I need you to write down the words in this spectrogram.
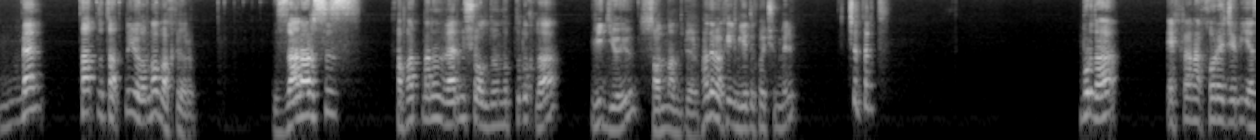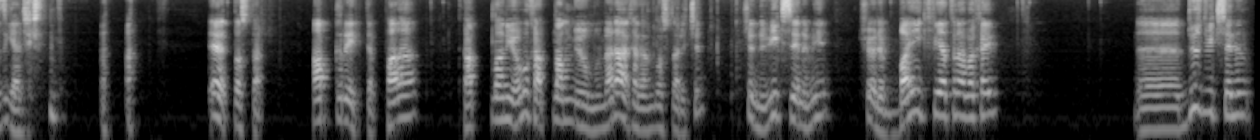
Ben tatlı tatlı yoluma bakıyorum. Zararsız kapatmanın vermiş olduğu mutlulukla videoyu sonlandırıyorum. Hadi bakayım 7 koçum benim. Çıtırt. Burada ekrana Korece bir yazı gelecek. evet dostlar. Upgrade'de para katlanıyor mu katlanmıyor mu merak eden dostlar için. Şimdi Vixen'imi şöyle buying fiyatına bakayım. Ee, düz Vixen'in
